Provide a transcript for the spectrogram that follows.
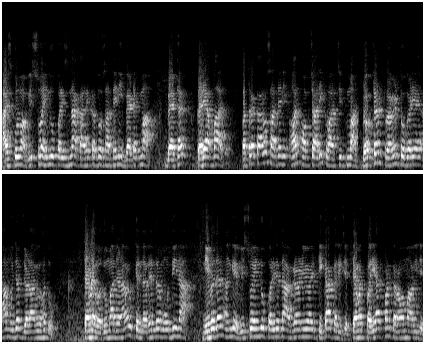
હાઈસ્કૂલમાં વિશ્વ હિન્દુ પરિષદના કાર્યકર્તાઓ સાથેની બેઠકમાં બેઠક કર્યા બાદ પત્રકારો સાથેની અનૌપચારિક વાતચીતમાં ડોક્ટર પ્રવીણ તોગડિયાએ આ મુજબ જણાવ્યું હતું. તેમણે વધુમાં જણાવ્યું કે નરેન્દ્ર મોદીના નિવેદન અંગે વિશ્વ હિન્દુ પરિષદના અગ્રણીઓએ ટીકા કરી છે. તેમજ ફરિયાદ પણ કરવામાં આવી છે.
